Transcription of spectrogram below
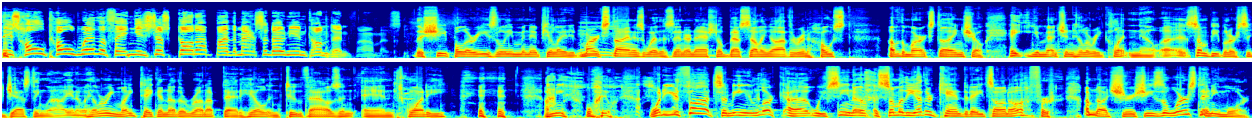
This whole cold weather thing is just got up by the Macedonian content farmers. The sheeple are easily manipulated. Mm. Mark Steyn is with us, international best-selling author and host of the Mark Steyn Show. Hey, you mentioned Hillary Clinton. Now, uh, some people are suggesting, well, you know, Hillary might take another run up that hill in 2020. I mean, what are your thoughts? I mean, look, uh, we've seen uh, some of the other candidates on offer. I'm not sure she's the worst anymore.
